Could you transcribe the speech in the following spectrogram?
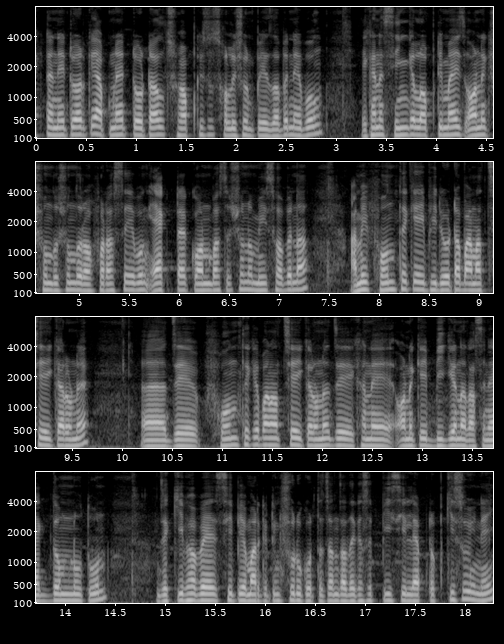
একটা নেটওয়ার্কে আপনার টোটাল সব কিছু সলিউশন পেয়ে যাবেন এবং এখানে সিঙ্গেল অপটিমাইজ অনেক সুন্দর সুন্দর অফার আছে এবং একটা কনভারসেশনও মিস হবে না। আমি ফোন থেকে এই ভিডিওটা বানাচ্ছি এই কারণে। যে ফোন থেকে বানাচ্ছি এই কারণে যে এখানে অনেকেই বিজ্ঞানার আছেন, একদম নতুন, যে কীভাবে সিপিএ মার্কেটিং শুরু করতে চান যাদের কাছে পিসি ল্যাপটপ কিছুই নেই।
